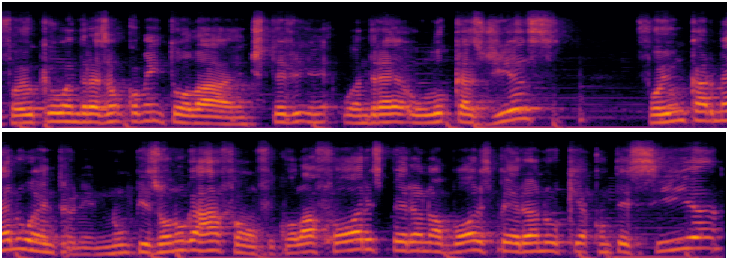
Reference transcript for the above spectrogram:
foi o que o Andrezão comentou lá. A gente teve o André, o Lucas Dias foi um Carmelo Anthony, não pisou no garrafão, ficou lá fora esperando a bola, esperando o que acontecia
